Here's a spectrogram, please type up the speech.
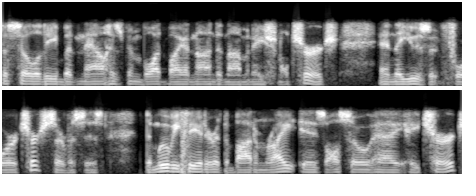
facility, but now has been bought by a non-denominational church, and they use it for church services. The movie theater at the bottom right is also a, a church,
